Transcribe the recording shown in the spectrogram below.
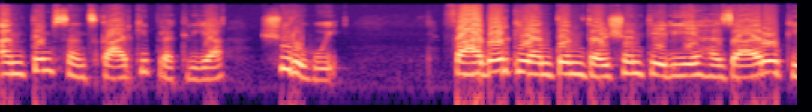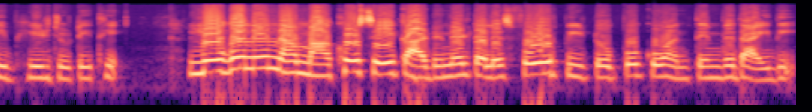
अंतिम संस्कार की प्रक्रिया शुरू हुई। फादर के अंतिम दर्शन के लिए हज़ारों की भीड़ जुटी थी। लोगों ने नम आँखों से कार्डिनल टेलीस्फोर पीटोपो को अंतिम विदाई दी।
